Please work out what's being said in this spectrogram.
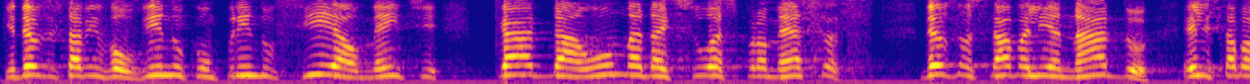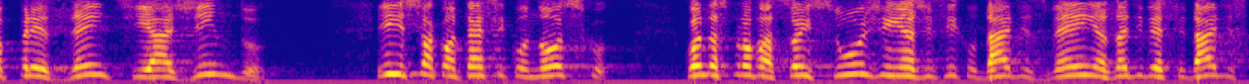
que Deus estava envolvido, cumprindo fielmente cada uma das suas promessas. Deus não estava alienado, ele estava presente e agindo. E isso acontece conosco. Quando as provações surgem, as dificuldades vêm, as adversidades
